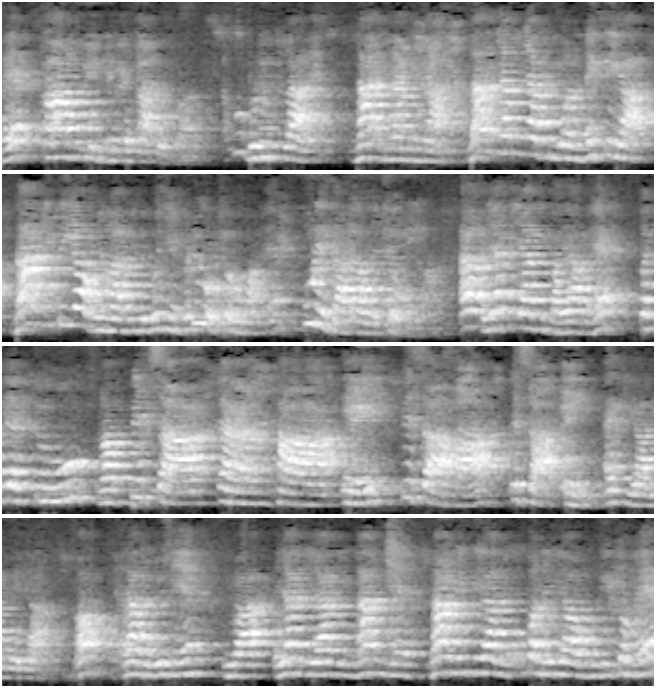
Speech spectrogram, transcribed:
တယ်ကာမိနေတဲ့ကပို့ပါအခုဘုရုလာလဲနာအညာမြာနာအညာမြာပြီးတော့နေတရားနာနေတရားဝင်လာပြီးလို့ရှင်ဘယ်လိုဖြုတ်မှာလဲပုရိသတာကိုဖြုတ်မှာ အဲ့အရာတရားဒီပါရမယ်ပကတူငါပစ္စာကံဟာအေပစ္စာဟာပစ္စာအေအဲ့ဒီအရာလေးရနော်အဲ့ဒါဆိုလို့ရှင်ဒီပါအရာတရားဒီနာမြင်နာနေတရားကိုဥပနိတရားကိုမူလီတော့မယ်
